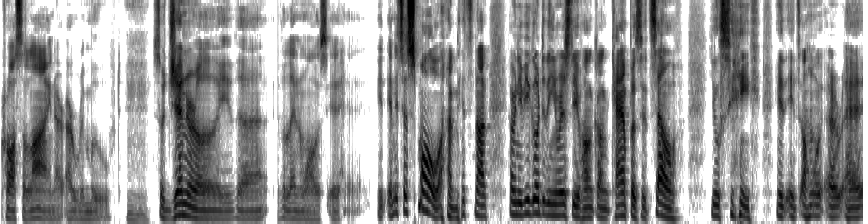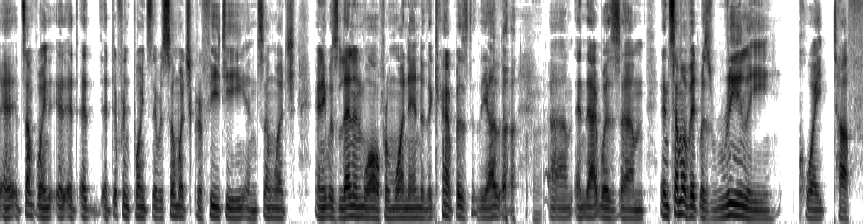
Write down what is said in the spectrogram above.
cross the line are, are removed. So generally, the, the Lennon Wall is, it, it, and it's a small one. It's not, I mean, if you go to the University of Hong Kong campus itself, you'll see it, it's almost uh, at some point at, at, at different points there was so much graffiti and so much and it was Lennon wall from one end of the campus to the other um, and that was um, and some of it was really quite tough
